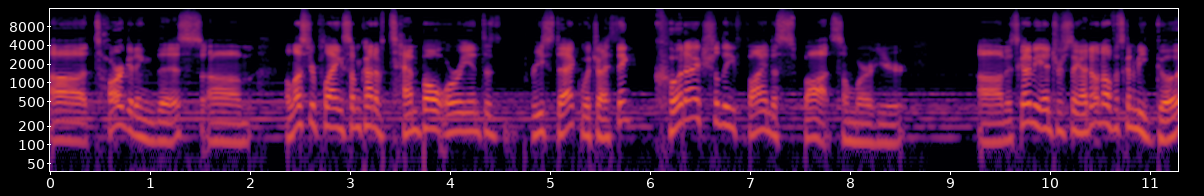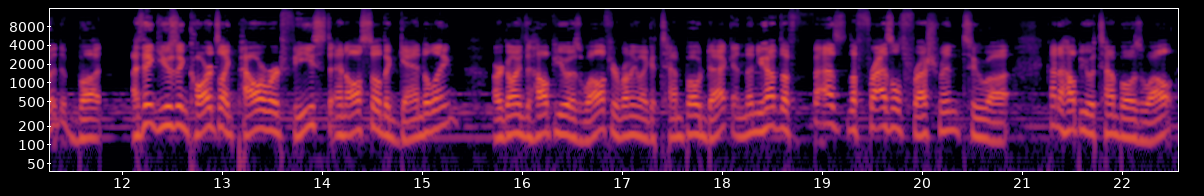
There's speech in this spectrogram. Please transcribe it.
uh, targeting this, um, unless you're playing some kind of tempo-oriented priest deck, which I think could actually find a spot somewhere here. Um, it's going to be interesting. I don't know if it's going to be good, but I think using cards like Power Word Feast and also the Gandling are going to help you as well if you're running like a tempo deck. And then you have the Faz the Frazzled Freshman to uh, kind of help you with tempo as well.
